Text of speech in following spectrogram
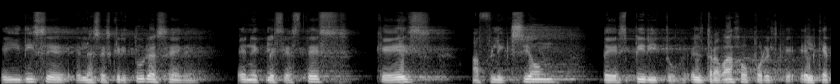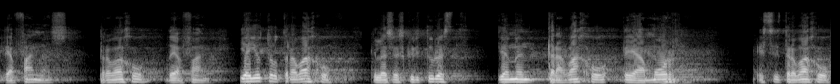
Y dice en las escrituras en, en Eclesiastés que es aflicción de espíritu, el trabajo por el que, el que te afanas, trabajo de afán. Y hay otro trabajo que las escrituras llaman trabajo de amor, ese trabajo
